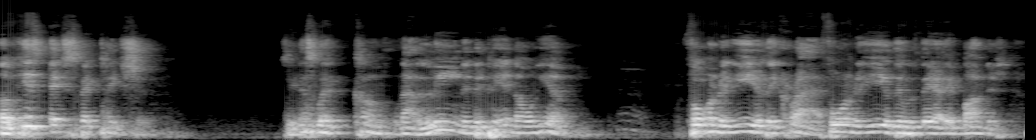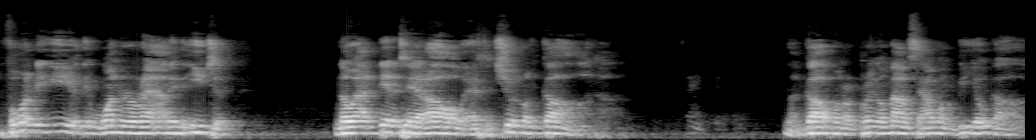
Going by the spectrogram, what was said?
of his expectation. See, that's where it comes when I lean and depend on him. 400 years they cried. 400 years they was there in bondage. 400 years they wandered around in Egypt. No identity at all as the children of God. Now God want to bring them out and say, I want to be your God.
